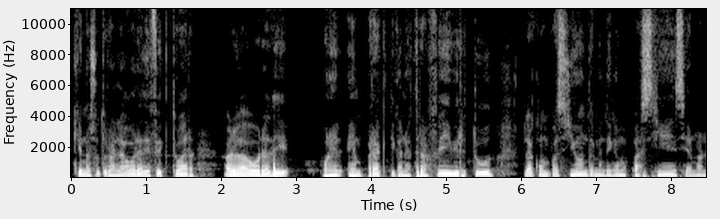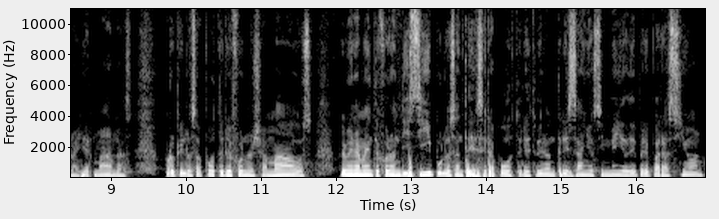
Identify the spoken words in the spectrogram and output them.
que nosotros a la hora de efectuar, a la hora de poner en práctica nuestra fe y virtud, la compasión, también tengamos paciencia, hermanos y hermanas, porque los apóstoles fueron llamados, primeramente fueron discípulos antes de ser apóstoles, tuvieron tres años y medio de preparación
